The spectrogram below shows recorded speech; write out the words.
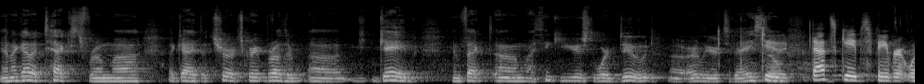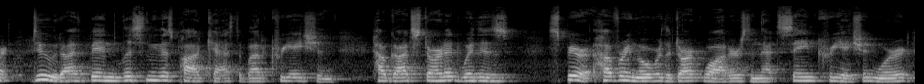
and I got a text from uh, a guy at the church, great brother uh, Gabe. In fact, um, I think you used the word "dude" uh, earlier today. So, dude, that's Gabe's favorite word. Dude, I've been listening to this podcast about a creation, how God started with His Spirit hovering over the dark waters, and that same creation word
